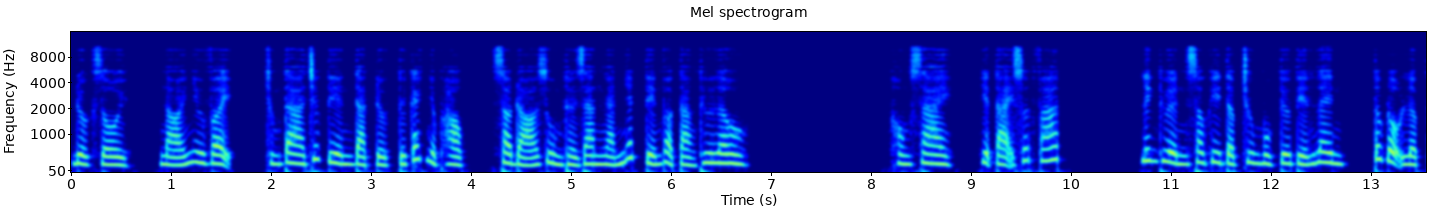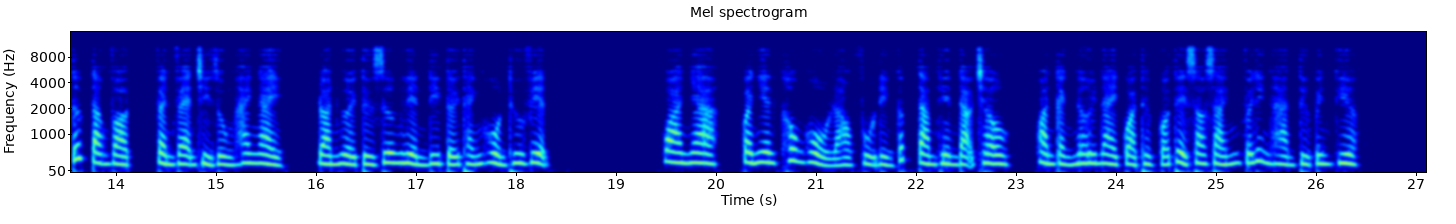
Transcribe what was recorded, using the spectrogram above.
Được rồi, nói như vậy, chúng ta trước tiên đạt được tư cách nhập học, sau đó dùng thời gian ngắn nhất tiến vào tàng thư lâu. Không sai, hiện tại xuất phát. Linh thuyền sau khi tập trung mục tiêu tiến lên, tốc độ lập tức tăng vọt, vẻn vẹn chỉ dùng hai ngày, đoàn người từ Dương liền đi tới Thánh Hồn Thư Viện. Hoa nhà, quả nhiên không hổ là học phủ đỉnh cấp Tam Thiên Đạo Châu, hoàn cảnh nơi này quả thực có thể so sánh với linh hàn từ bên kia.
